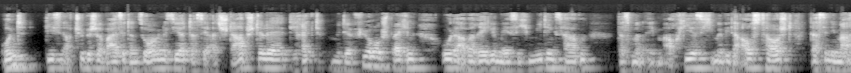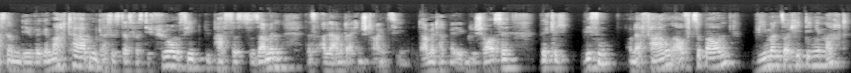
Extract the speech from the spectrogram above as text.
Und die sind auch typischerweise dann so organisiert, dass sie als Stabstelle direkt mit der Führung sprechen oder aber regelmäßig Meetings haben, dass man eben auch hier sich immer wieder austauscht. Das sind die Maßnahmen, die wir gemacht haben. Das ist das, was die Führung sieht. Wie passt das zusammen, dass alle am gleichen Strang ziehen. Und damit hat man eben die Chance, wirklich Wissen und Erfahrung aufzubauen, wie man solche Dinge macht.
